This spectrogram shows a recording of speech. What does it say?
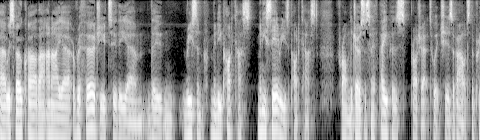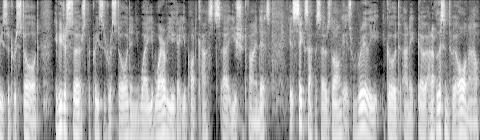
Uh, we spoke about that, and I uh, referred you to the um, the recent mini podcast, mini series podcast from the Joseph Smith Papers project, which is about the priesthood restored. If you just search the priesthood restored and where you, wherever you get your podcasts, uh, you should find it. It's six episodes long. It's really good, and it go and I've listened to it all now.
